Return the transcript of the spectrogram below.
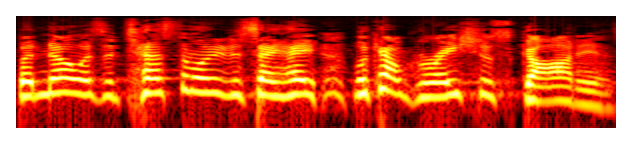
but no, as a testimony to say, hey, look how gracious God is.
